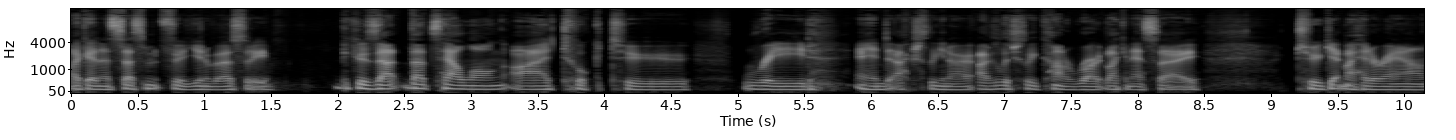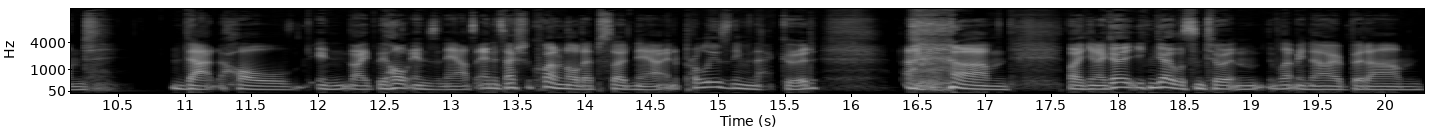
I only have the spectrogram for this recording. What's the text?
like an assessment for university because that that's how long I took to read and actually, you know, I literally kind of wrote like an essay to get my head around that whole in like the whole ins and outs. And it's actually quite an old episode now, and it probably isn't even that good. um, like you know, go you can go listen to it and let me know. But um,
